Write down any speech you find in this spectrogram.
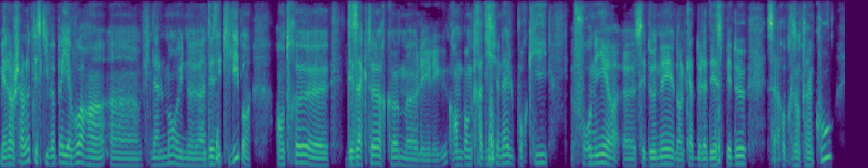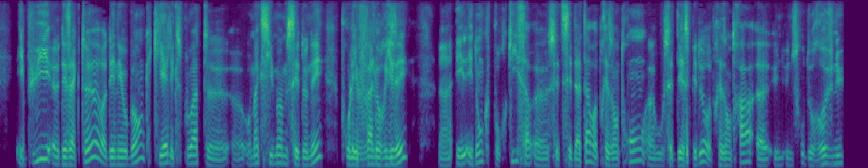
Mais alors Charlotte, est-ce qu'il ne va pas y avoir finalement un déséquilibre entre euh, des acteurs comme euh, les, grandes banques traditionnelles pour qui fournir euh, ces données dans le cadre de la DSP2, ça représente un coût, et puis des acteurs, des néobanques qui, elles, exploitent au maximum ces données pour les valoriser euh, et, donc pour qui ces data représenteront, ou cette DSP2 représentera une, source de revenus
